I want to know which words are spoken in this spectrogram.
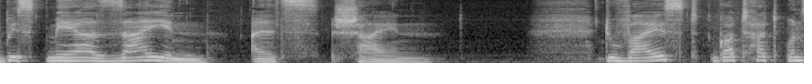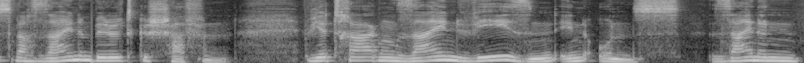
Du bist mehr Sein als Schein. Du weißt, Gott hat uns nach seinem Bild geschaffen. Wir tragen sein Wesen in uns, seinen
